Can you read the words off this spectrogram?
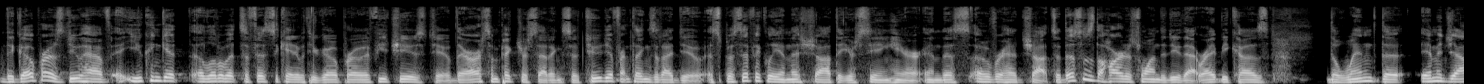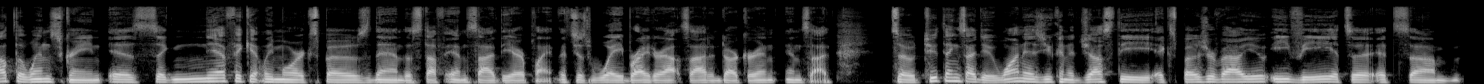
the GoPros do have, you can get a little bit sophisticated with your GoPro if you choose to. There are some picture settings. So two different things that I do, uh, specifically in this shot that you're seeing here in this overhead shot. So this is the hardest one to do that, right? Because the wind, the image out the windscreen is significantly more exposed than the stuff inside the airplane. It's just way brighter outside and darker in, inside. So two things I do. One is you can adjust the exposure value, EV. It's a, it's, um,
